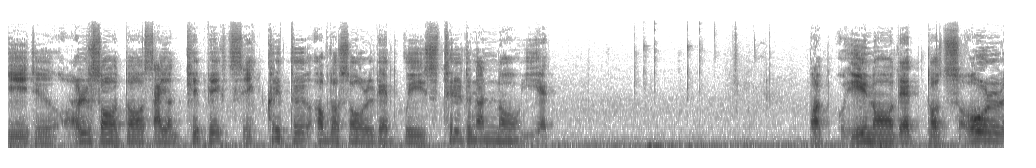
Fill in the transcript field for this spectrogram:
is also the scientific secret of the soul that we still do not know yet. But we know that the soul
